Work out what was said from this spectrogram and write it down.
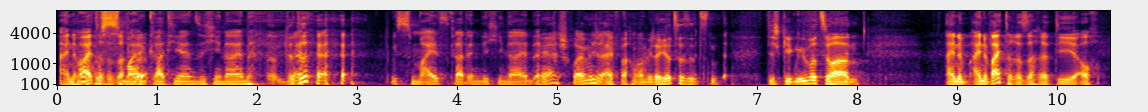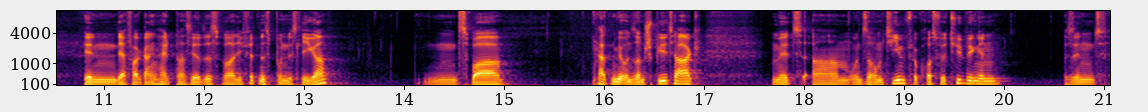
Eine Markus weitere Sache. gerade hier in sich hinein. Äh, Bitte? Du smilest gerade in dich hinein. Ja, ich freue mich einfach mal wieder hier zu sitzen, dich gegenüber zu haben. eine, eine weitere Sache, die auch in der Vergangenheit passiert ist, war die Fitness-Bundesliga. Und zwar hatten wir unseren Spieltag mit ähm, unserem Team für CrossFit Tübingen, sind,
